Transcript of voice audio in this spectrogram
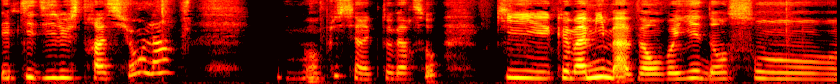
les petites illustrations là. En plus, c'est recto verso. Qui, que mamie m'avait envoyé dans sa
